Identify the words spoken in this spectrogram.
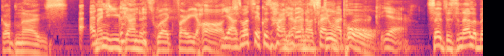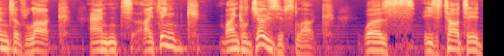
God knows and- many Ugandans work very hard. Yeah, I was about to say, because how And- do you then and are describe still hard poor. work? Yeah. So there's an element of luck. And I think my Michael Joseph's luck was he started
